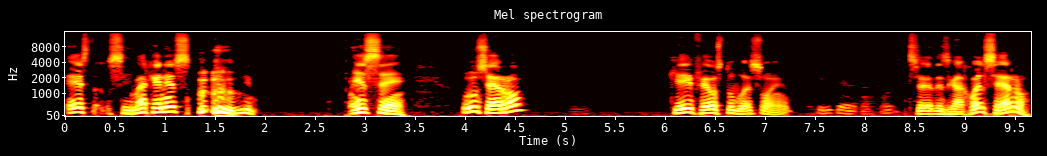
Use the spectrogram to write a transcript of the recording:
estas imágenes es eh, un cerro. Qué feo estuvo eso, ¿eh? Sí, se desgajó. Se desgajó el cerro.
